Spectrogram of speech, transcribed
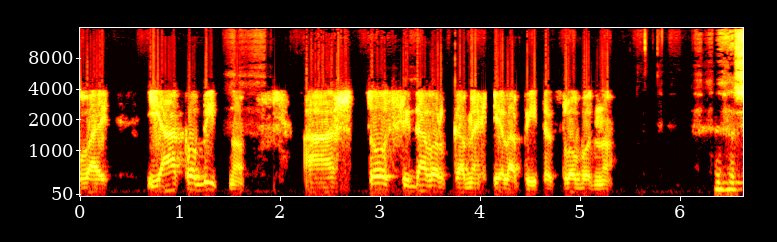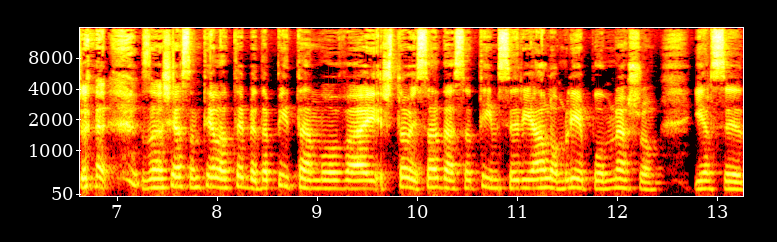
ovaj, jako bitno. A što si Davorka me htjela pitati slobodno? Znaš, ja sam htjela tebe da pitam ovaj, što je sada sa tim serijalom Lijepom našom, jel se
